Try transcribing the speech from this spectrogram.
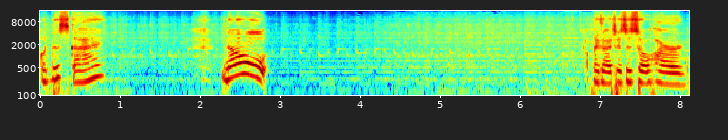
oh On the sky? No! Oh my gosh, this is so hard.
